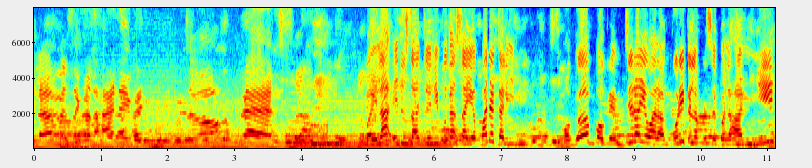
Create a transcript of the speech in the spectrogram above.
Ragu di kenapa sekolahan ibu Best. Baiklah, itu sahaja liputan saya pada kali ini. Semoga program Jerayawara Kurikulum Persekolahan ini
